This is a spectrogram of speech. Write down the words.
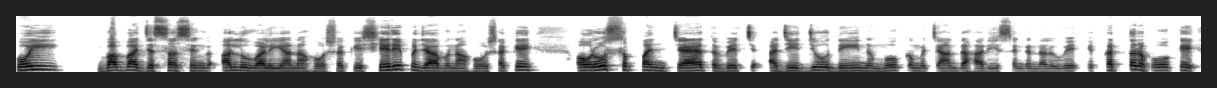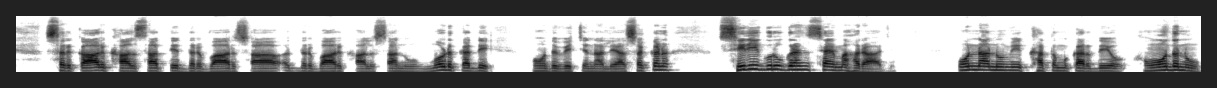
ਕੋਈ ਬਾਬਾ ਜੱਸਾ ਸਿੰਘ ਆਲੂਵਾਲੀਆ ਨਾ ਹੋ ਸਕੇ, ਸ਼ੇਰੇ ਪੰਜਾਬ ਨਾ ਹੋ ਸਕੇ ਔਰ ਉਸ ਪੰਚਾਇਤ ਵਿੱਚ ਅਜੀਜੂਦੀਨ ਮੁਕਮ ਚੰਦ ਹਰੀ ਸਿੰਘ ਨਲੂਏ ਇਕੱਤਰ ਹੋ ਕੇ ਸਰਕਾਰ ਖਾਲਸਾ ਤੇ ਦਰਬਾਰ ਸਾਹਿਬ ਦਰਬਾਰ ਖਾਲਸਾ ਨੂੰ ਮੁੜ ਕਦੇ ਹੋਂਦ ਵਿੱਚ ਨਾ ਲਿਆ ਸਕਣ। ਸ੍ਰੀ ਗੁਰੂ ਗ੍ਰੰਥ ਸਾਹਿਬ ਮਹਾਰਾਜ, ਉਹਨਾਂ ਨੂੰ ਵੀ ਖਤਮ ਕਰ ਦਿਓ। ਹੋਂਦ ਨੂੰ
